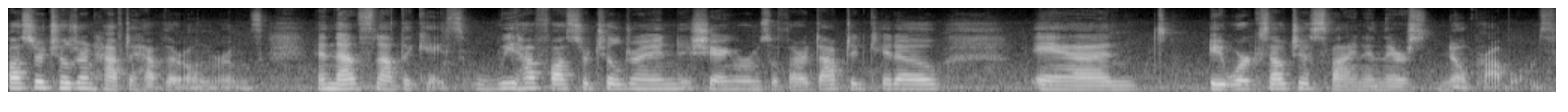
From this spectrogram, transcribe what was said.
foster children have to have their own rooms. And that's not the case. We have foster children sharing rooms with our adopted kiddo, and it works out just fine, and there's no problems.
